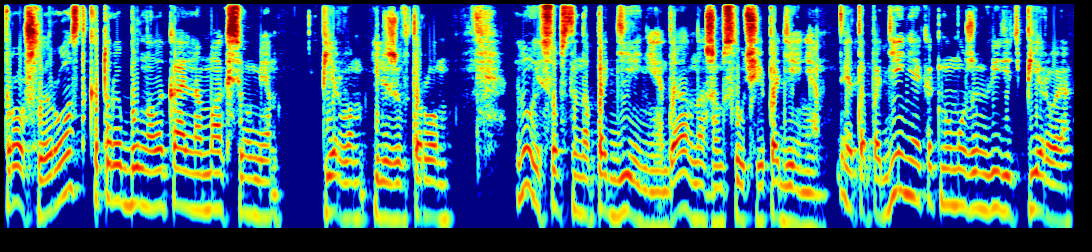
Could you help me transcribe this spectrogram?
прошлый рост, который был на локальном максимуме, первом или же втором, ну и, собственно, падение, да, в нашем случае падение. Это падение, как мы можем видеть, первое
